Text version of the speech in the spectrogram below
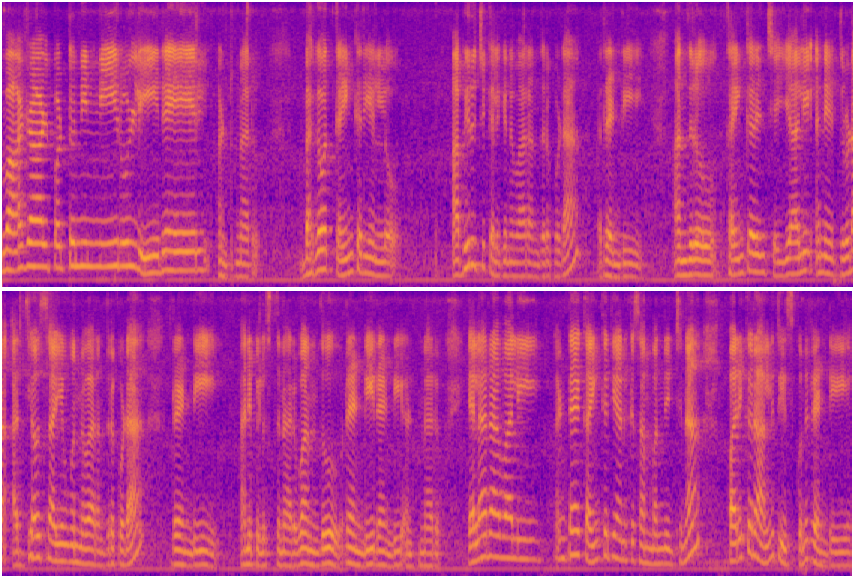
వాజాళ్ పట్టు నిన్నీరుళ్ళీరేల్ అంటున్నారు. భగవత్ కైంకర్యంలో అభిరుచి కలిగిన వారందరూ కూడా రండి. అందరూ కైంకర్యం చెయ్యాలి అనే దృఢ అధ్యవసాయం ఉన్న వారందరూ కూడా రండి. అని పిలుస్తున్నారు. వందు రండి రండి అంటున్నారు. ఎలా రావాలి? అంటే కైంకర్యానికి సంబంధించిన పరికరాల్ని తీసుకుని రండి.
